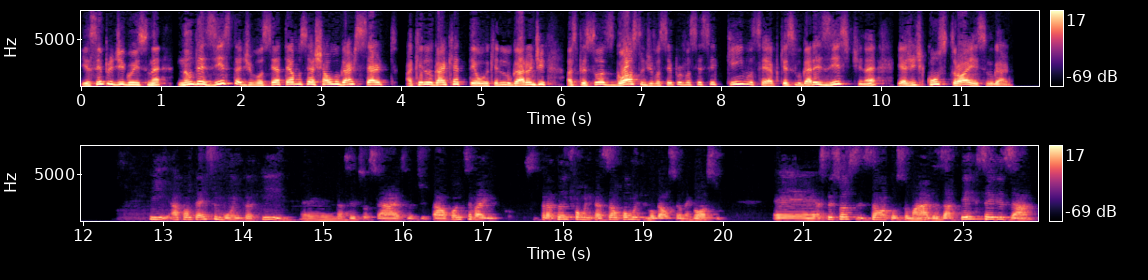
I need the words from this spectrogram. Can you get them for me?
E eu sempre digo isso, né? Não desista de você até você achar o lugar certo, aquele lugar que é teu, aquele lugar onde as pessoas gostam de você por você ser quem você é, porque esse lugar existe, né? E a gente constrói esse lugar. E acontece muito aqui é, nas redes sociais, no digital, quando você vai se tratando de comunicação, como divulgar o seu negócio, é, as pessoas estão acostumadas a terceirizar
